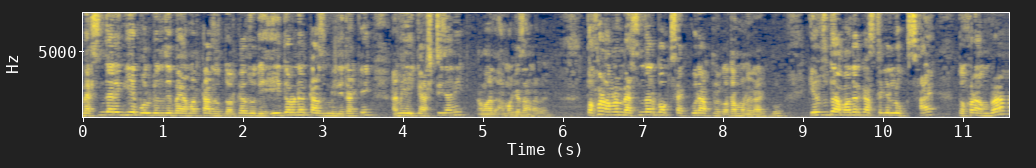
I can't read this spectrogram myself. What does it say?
মেসেঞ্জারে গিয়ে বলবেন যে, ভাই, আমার কাজের দরকার। যদি এই ধরনের কাজ মিলে থাকে, আমি এই কাজটি জানি, আমার, আমাকে জানাবেন। তখন আমরা মেসেঞ্জার বক্স এক করে আপনার কথা মনে রাখব। কেউ যদি আমাদের কাছ থেকে লোক চায়, তখন আমরা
